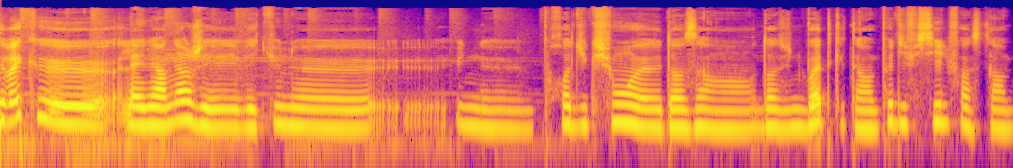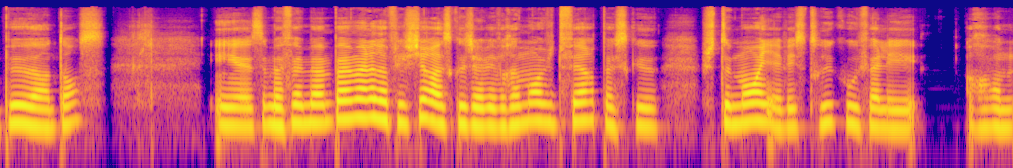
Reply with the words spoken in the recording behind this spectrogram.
C'est vrai que l'année dernière, j'ai vécu une, une production euh, dans, un, dans une boîte qui était un peu difficile, enfin, c'était un peu intense. Et euh, ça m'a fait même pas mal réfléchir à ce que j'avais vraiment envie de faire parce que justement, il y avait ce truc où il fallait rendre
